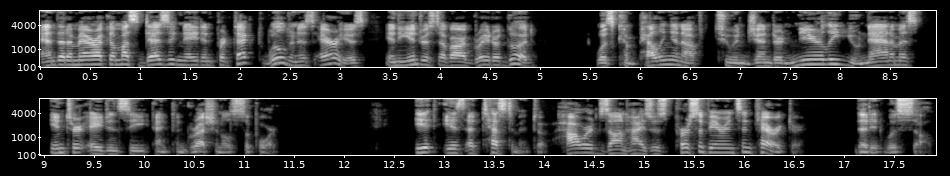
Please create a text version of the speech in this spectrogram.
and that America must designate and protect wilderness areas in the interest of our greater good was compelling enough to engender nearly unanimous interagency and congressional support. It is a testament to Howard Zahniser's perseverance and character that it was so.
